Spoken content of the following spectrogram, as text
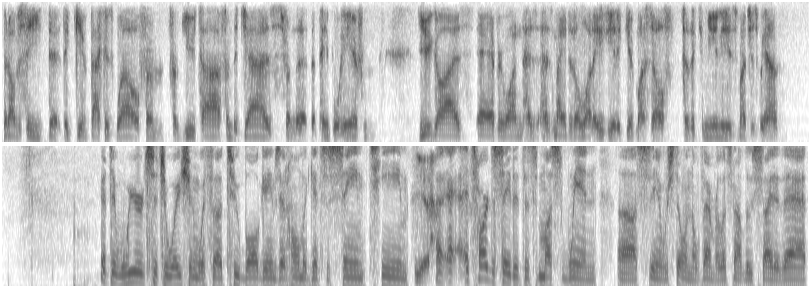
but obviously the, the give back as well from from Utah, from the Jazz, from the the people here, from you guys, everyone has has made it a lot easier to give myself to the community as much as we have. At the weird situation with uh, two ball games at home against the same team. Yeah, it's hard to say that this must win. Uh, you know, we're still in November. Let's not lose sight of that.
